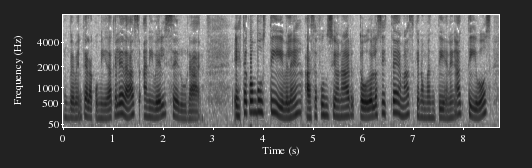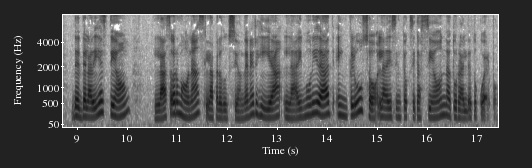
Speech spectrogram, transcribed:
obviamente la comida que le das, a nivel celular. Este combustible hace funcionar todos los sistemas que nos mantienen activos, desde la digestión, las hormonas, la producción de energía, la inmunidad e incluso la desintoxicación natural de tu cuerpo.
